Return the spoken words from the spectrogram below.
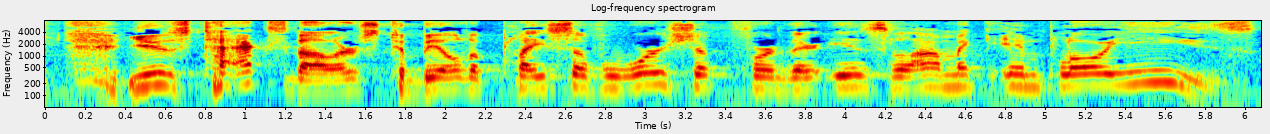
used tax dollars to build a place of worship for their Islamic employees.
